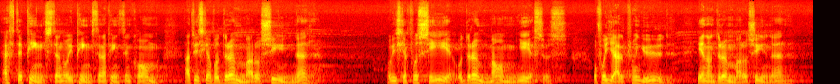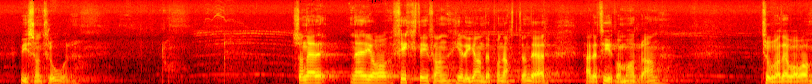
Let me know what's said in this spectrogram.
efter pingsten och i pingsten när pingsten kom, att vi ska få drömmar och syner. Och vi ska få se och drömma om Jesus och få hjälp från Gud genom drömmar och syner, vi som tror. Så när, när jag fick det från helig Ande på natten där, eller tid på morgonen, tror jag det var,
